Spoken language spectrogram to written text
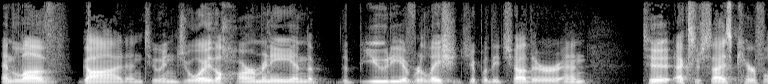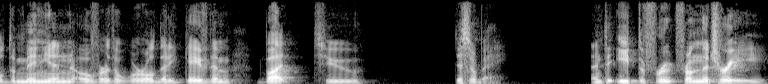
and love God and to enjoy the harmony and the the beauty of relationship with each other and to exercise careful dominion over the world that he gave them, but to disobey and to eat the fruit from the tree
